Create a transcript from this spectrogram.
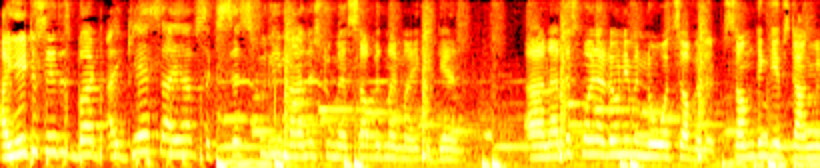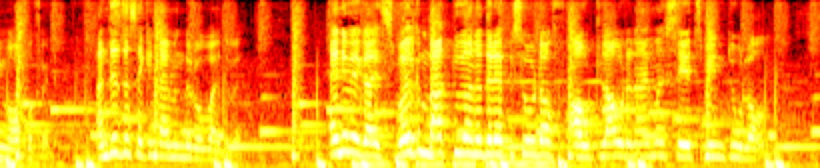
I hate to say this, but I guess I have successfully managed to mess up with my mic again. And at this point, I don't even know what's up with it. Something keeps dangling off of it. And this is the second time in the row, by the way. Anyway, guys, welcome back to another episode of Out Loud, and I must say it's been too long.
